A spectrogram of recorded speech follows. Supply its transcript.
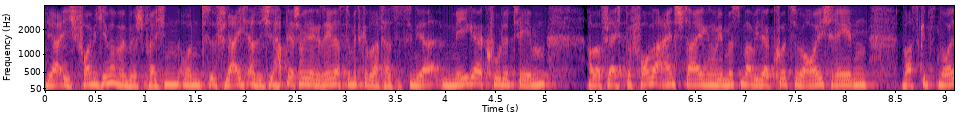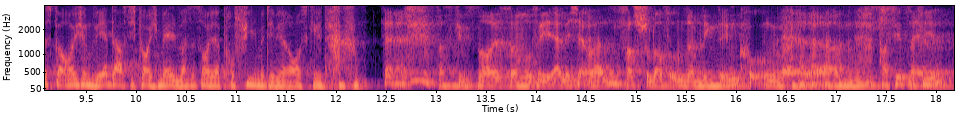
Ja, ich freue mich immer, wenn wir sprechen. Und vielleicht, also ich habe ja schon wieder gesehen, was du mitgebracht hast. Es sind ja mega coole Themen. Aber vielleicht bevor wir einsteigen, wir müssen mal wieder kurz über euch reden. Was gibt's Neues bei euch und wer darf sich bei euch melden? Was ist euer Profil, mit dem ihr rausgeht? Was gibt's Neues? Da muss ich ehrlicherweise fast schon auf unserem LinkedIn gucken, weil ähm, passiert so viel.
